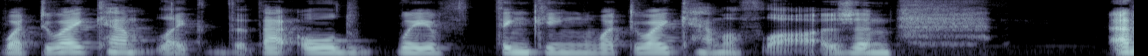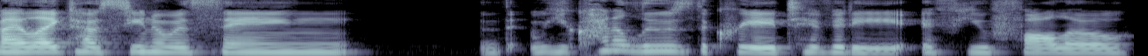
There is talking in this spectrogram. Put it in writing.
what do I camp like th- that old way of thinking? What do I camouflage? And and I liked how Signe was saying you kind of lose the creativity if you follow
